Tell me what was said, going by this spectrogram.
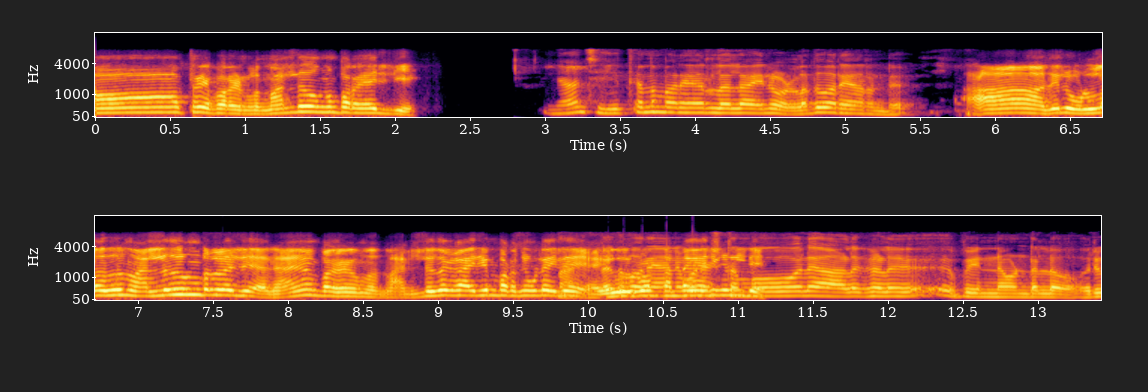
മാത്രമേ പറയുള്ളൂ. നല്ലതൊന്നും പറയാനില്ലേ? ഞാൻ ചീത്തയൊന്നും പറയാറില്ലല്ലോ അതിലുള്ളത് പറയാറുണ്ട്. ആ അതിലുള്ളത് നല്ലതുണ്ടല്ലോ അല്ലേ ഞാൻ പറയുന്നത് നല്ലത് കാര്യം പറഞ്ഞുകൂടെ പോലെ ഇഷ്ടംപോലെ ആളുകൾ പിന്നെ ഉണ്ടല്ലോ. ഒരു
